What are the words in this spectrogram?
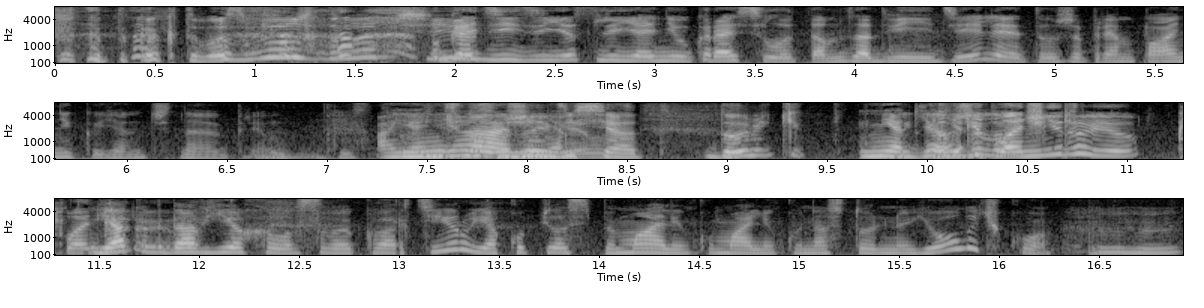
Это как-то возможно вообще. Погодите, если я не украсила там за две недели, это уже прям паника, я начинаю прям. А я не знаю, уже висят домики. Нет, я я- уже планирую. Я планирую. когда въехала в свою квартиру, я купила себе маленькую-маленькую настольную елочку. Мгм.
